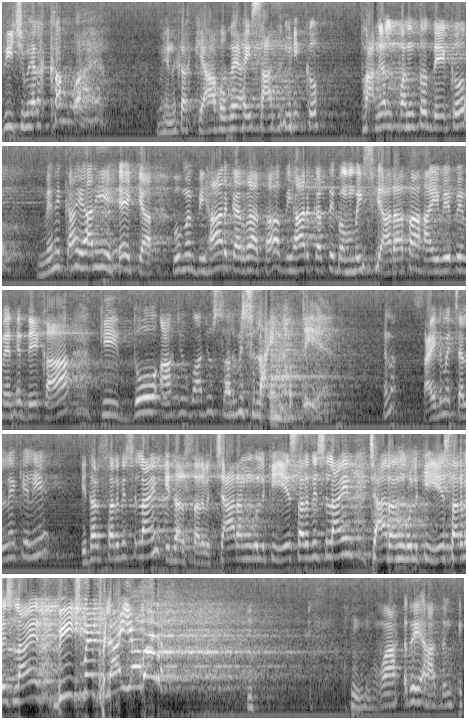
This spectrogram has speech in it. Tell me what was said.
बीच में रखा हुआ है। मैंने कहा, क्या हो गया इस आदमी को? पागलपन तो देखो। मैंने कहा, यार, ये है क्या? वो मैं बिहार कर रहा था। बिहार करते बम्बई से आ रहा था। हाईवे पे मैंने देखा कि दो आजू बाजू सर्विस लाइन होती है। है ना? साइड में चलने के लिए इधर सर्विस लाइन, इधर सर्विस। चार अंगुल की ये सर्विस लाइन, चार अंगुल की ये सर्विस लाइन। बीच में फ्लाई ओवर मारे आदमी।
